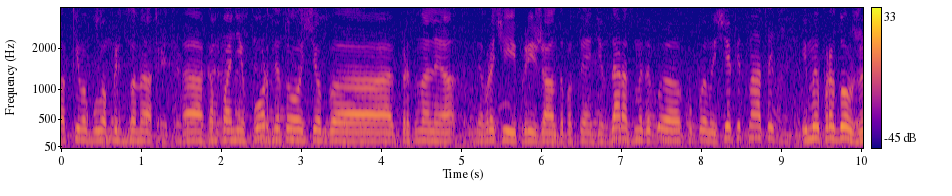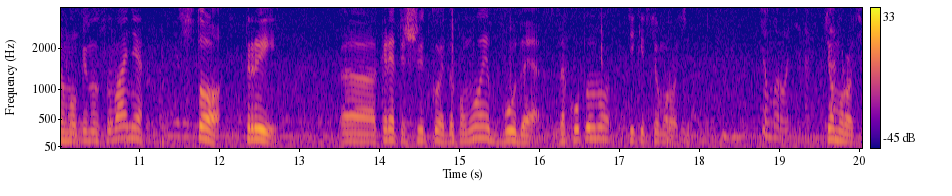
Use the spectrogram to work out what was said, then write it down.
автівок було придбано е, компанією Ford для того, щоб персональні врачі приїжджали до пацієнтів. Зараз ми купили ще 15 і ми продовжуємо фінансування 103 е, карети швидкої допомоги буде закуплено тільки в цьому році. В цьому році так. В цьому році.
